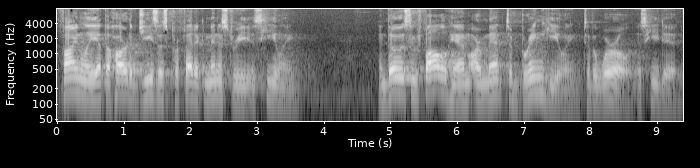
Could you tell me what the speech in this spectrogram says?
Finally, at the heart of Jesus' prophetic ministry is healing. And those who follow him are meant to bring healing to the world as he did.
